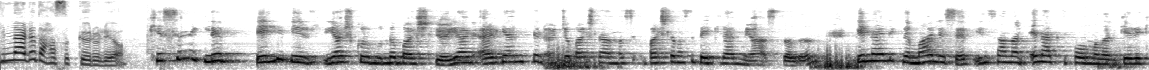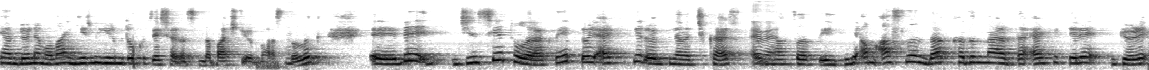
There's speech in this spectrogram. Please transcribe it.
kimlerde daha sık görülüyor? Kesinlikle belli bir yaş grubunda başlıyor. Yani ergenlikten önce başlanması, başlaması beklenmiyor hastalığın. Genellikle maalesef insanların en aktif olmaları gereken dönem olan 20-29 yaş arasında başlıyor bu hastalık. Ee, ve cinsiyet olarak da hep böyle erkekler ön plana çıkar Evet. bu hastalıkla ilgili. Ama aslında kadınlarda erkeklere göre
